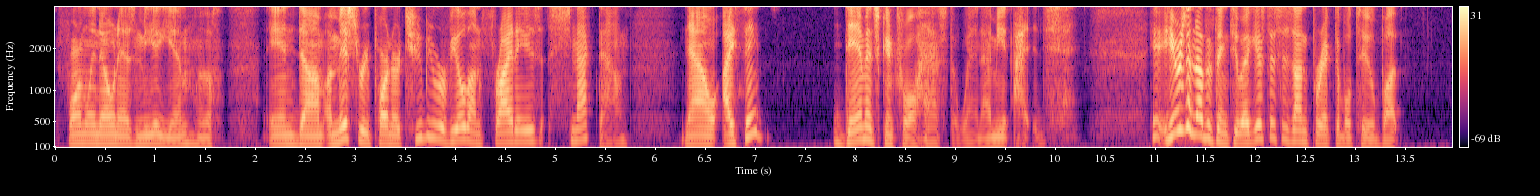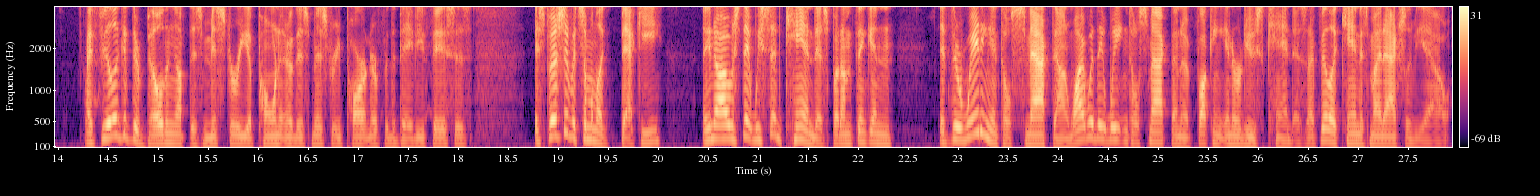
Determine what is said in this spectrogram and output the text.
formerly known as Mia Yim, ugh, and um, a mystery partner to be revealed on Friday's SmackDown. Now, I think Damage Control has to win. I mean, I, here's another thing too. I guess this is unpredictable too, but I feel like if they're building up this mystery opponent or this mystery partner for the baby faces, especially if it's someone like Becky, you know, I was thinking we said Candice, but I'm thinking if they're waiting until SmackDown, why would they wait until SmackDown to fucking introduce Candice? I feel like Candice might actually be out.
